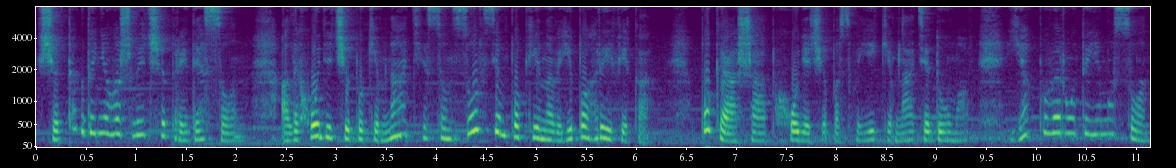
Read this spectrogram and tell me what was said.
що так до нього швидше прийде сон, але ходячи по кімнаті, сон зовсім покинув гіпогрифіка. Поки Ашап, ходячи по своїй кімнаті, думав, як повернути йому сон,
